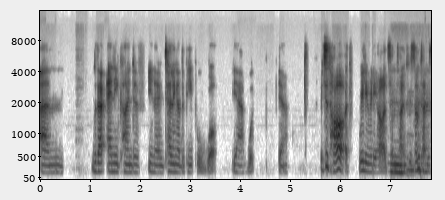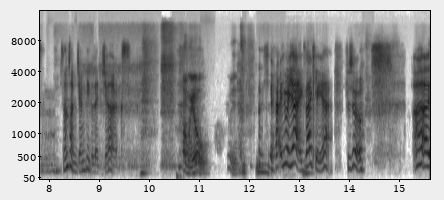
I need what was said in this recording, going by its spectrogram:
um, without any kind of you know telling other people what yeah what yeah, which is hard, really really hard sometimes. Because sometimes sometimes young people are jerks. aren't we all yeah, yeah, exactly, yeah, for sure. Uh,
